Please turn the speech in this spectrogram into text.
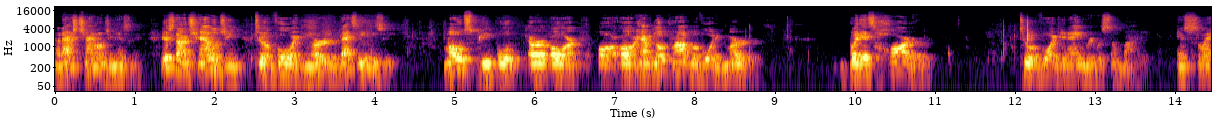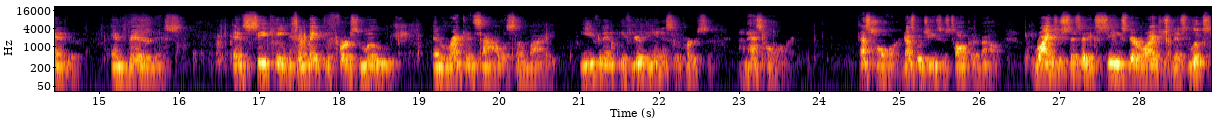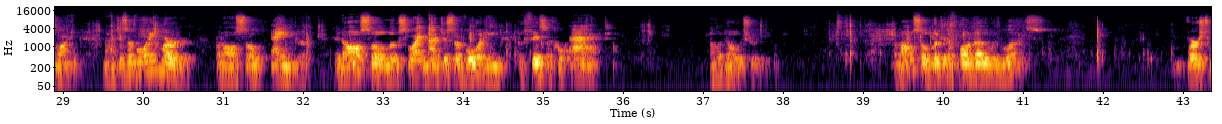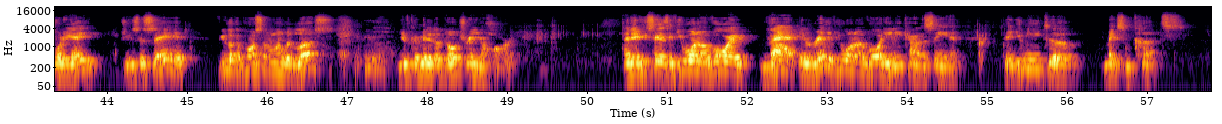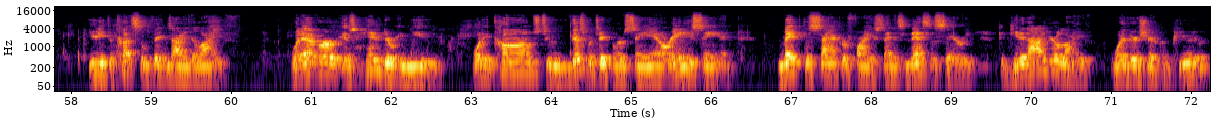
Now that's challenging, isn't it? It's not challenging to avoid murder. That's easy. Most people are or or, or have no problem avoiding murder. But it's harder to avoid getting angry with somebody and slander and bitterness and seeking to make the first move and reconcile with somebody, even if you're the innocent person. And that's hard. That's hard. That's what Jesus is talking about. Righteousness that exceeds their righteousness looks like not just avoiding murder, but also anger. It also looks like not just avoiding the physical act of adultery, but also looking upon another with lust. Verse 28, Jesus said, you look upon someone with lust, you've committed adultery in your heart. And then he says, if you want to avoid that, and really if you want to avoid any kind of sin, then you need to make some cuts. You need to cut some things out of your life. Whatever is hindering you when it comes to this particular sin or any sin, make the sacrifice that is necessary to get it out of your life, whether it's your computer,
